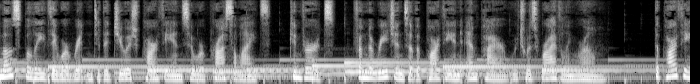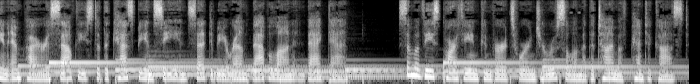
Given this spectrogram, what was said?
Most believe they were written to the Jewish Parthians who were proselytes, converts, from the regions of the Parthian Empire which was rivaling Rome. The Parthian Empire is southeast of the Caspian Sea and said to be around Babylon and Baghdad. Some of these Parthian converts were in Jerusalem at the time of Pentecost.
